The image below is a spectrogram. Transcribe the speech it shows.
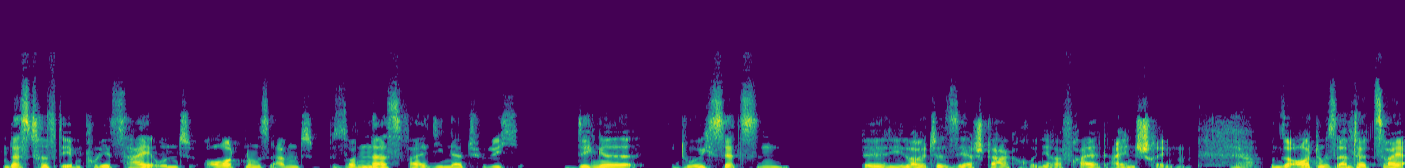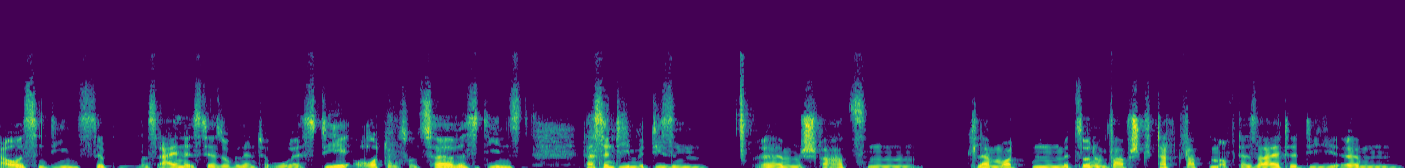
und das trifft eben Polizei und Ordnungsamt besonders, weil die natürlich Dinge durchsetzen, äh, die Leute sehr stark auch in ihrer Freiheit einschränken. Ja. Unser Ordnungsamt hat zwei Außendienste. Das eine ist der sogenannte OSD, Ordnungs- und Servicedienst. Das sind die mit diesen ähm, schwarzen Klamotten mit so einem Wapp Stadtwappen auf der Seite, die ähm,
